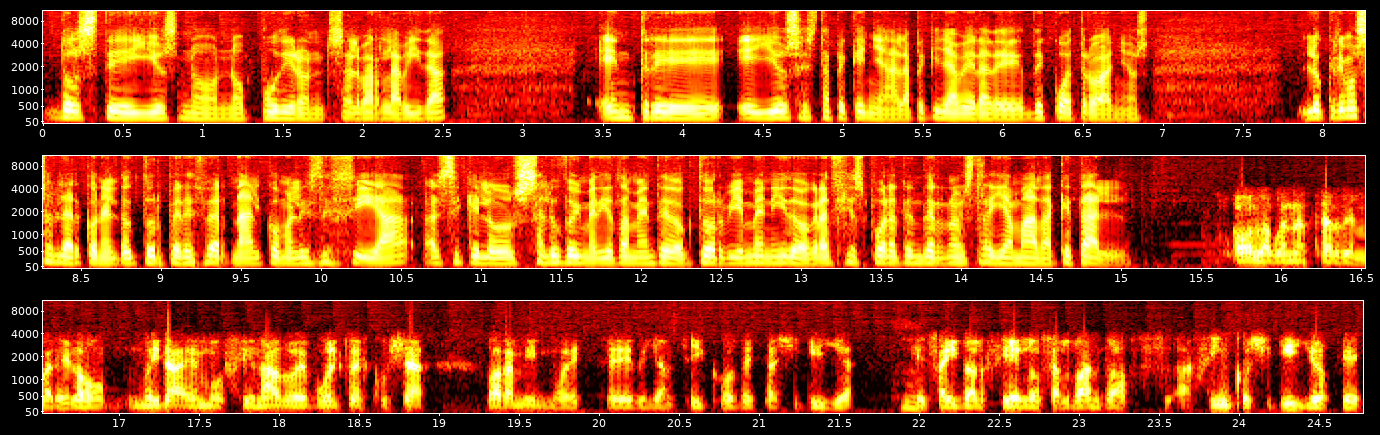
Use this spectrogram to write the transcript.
Dos de ellos no, no pudieron salvar la vida. Entre ellos esta pequeña, la pequeña Vera de, de cuatro años. Lo queremos hablar con el doctor Pérez Bernal, como les decía, así que los saludo inmediatamente, doctor. Bienvenido, gracias por atender nuestra llamada. ¿Qué tal? Hola, buenas tardes, Mariló. Mira, emocionado, he vuelto a escuchar ahora mismo este villancico de esta chiquilla que mm. se ha ido al cielo salvando a, cinco chiquillos que,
